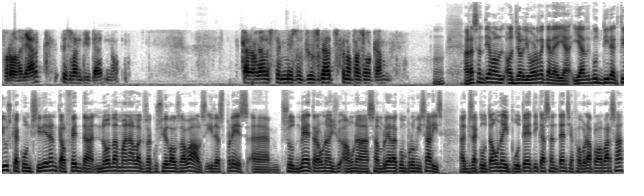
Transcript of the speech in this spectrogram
però de llarg, és l'entitat, no? Cada vegada estem més als juzgats que no pas al camp. Ah. Ara sentíem el, el Jordi Borda que deia hi ha hagut directius que consideren que el fet de no demanar l'execució dels avals i després eh, sotmetre a una, a una assemblea de compromissaris executar una hipotètica sentència favorable al Barça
